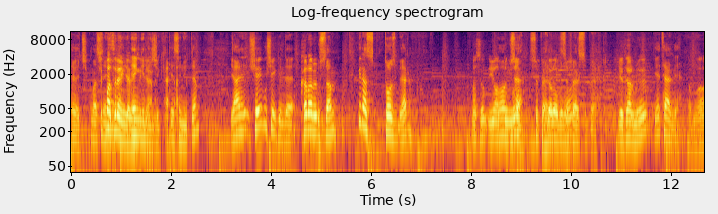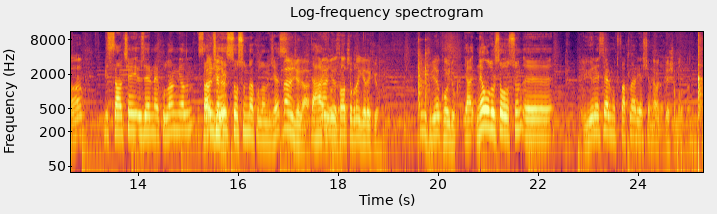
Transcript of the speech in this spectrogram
Evet, çıkmasını, Çıkmasını engelleyecek engelleyecek kesinlikle. Yani şey bu şekilde Karabiber ustam. Biraz toz biber. nasıl? İyi O attın mı? güzel, süper. Güzel oldu mu? süper, süper. Yeter mi? Yeterli. Tamam. Biz salçayı üzerine kullanmayalım. Salçayı de. sosunda kullanacağız. Bence de. Daha iyi Bence de olur. salça buna gerek yok. Şunu şuraya koyduk. Ya ne olursa olsun e, yöresel mutfaklar yaşamalı. Evet yaşamalı tabii.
